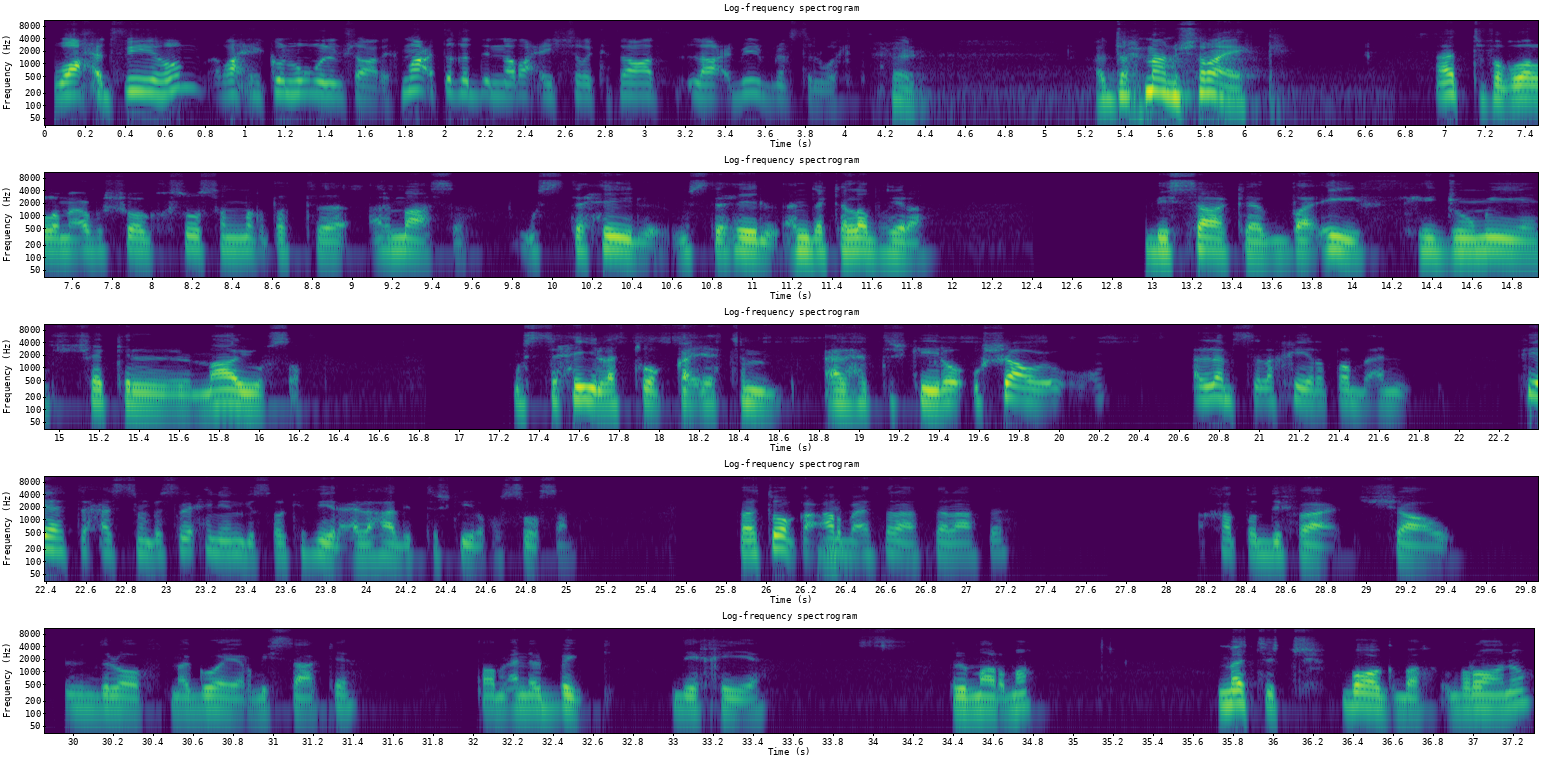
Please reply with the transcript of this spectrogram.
واحد فيهم راح يكون هو المشارك ما أعتقد إنه راح يشترك ثلاث لاعبين بنفس الوقت. حلو. عبد الرحمن وش رأيك؟ أتفق والله مع أبو الشوق خصوصا نقطة الماسة. مستحيل مستحيل. عندك الأظهرة. بيساكا ضعيف هجوميا بشكل ما يوصف. مستحيل أتوقع يعتمد على هالتشكيلة. وشاو اللمسه الأخيرة طبعا فيها تحسن بس الحين ينقص الكثير على هذه التشكيلة خصوصا. فأتوقع 4 3 3 خط الدفاع شاو لندلوف ماجوير بيساكا. طبعا ال big ديخيا بالمرمى. ماتيتش بوجبا برونو.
